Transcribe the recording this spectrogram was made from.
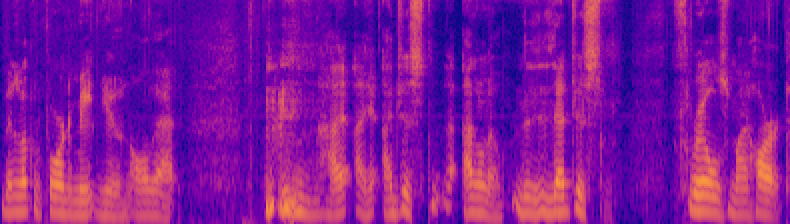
been looking forward to meeting you and all that." I, I, I just, I don't know. That just thrills my heart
